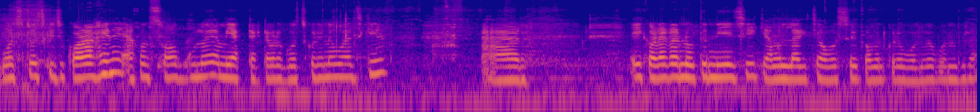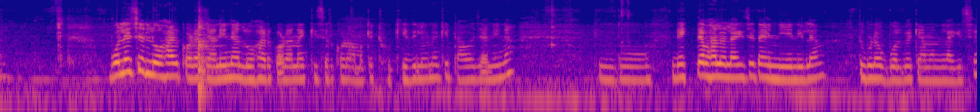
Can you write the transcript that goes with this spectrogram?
গোছ টোছ কিছু করা হয়নি। এখন সবগুলোই আমি একটা একটা করে গোছ করে নেব আজকে। আর এই কড়াটা নতুন নিয়েছি। কেমন লাগছে অবশ্যই কমেন্ট করে বলবে বন্ধুরা। বলেছে লোহার কড়া, জানি না লোহার কড়া না কিসের কড়া, আমাকে ঠকিয়ে দিল নাকি তাও জানি না। কিন্তু দেখতে ভালো লাগছে, তাই নিয়ে নিলাম। তোমরাও বলবে কেমন লাগছে।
